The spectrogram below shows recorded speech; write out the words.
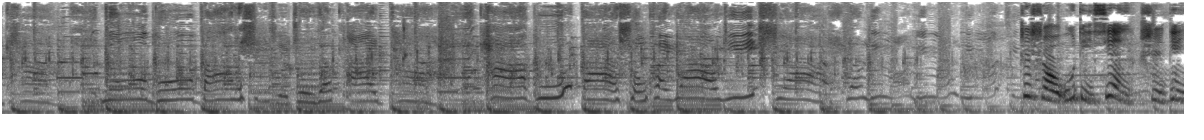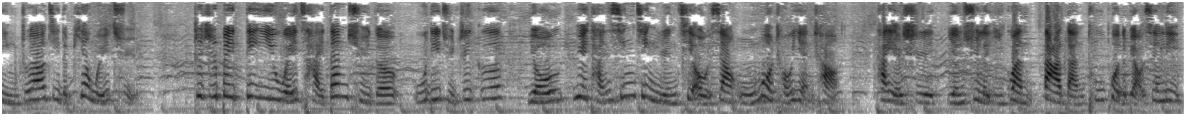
来卡，努古巴的世界就要开趴，卡古巴爽快摇一下，要立马立马立马。这首《无底线》是电影《捉妖记》的片尾曲。这支被定义为彩蛋曲的《无敌曲之歌》由乐坛新晋人气偶像吴莫愁演唱，他也是延续了一贯大胆突破的表现力。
